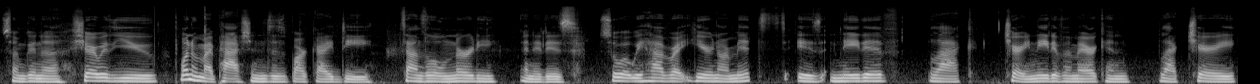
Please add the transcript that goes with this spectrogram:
So I'm going to share with you one of my passions is bark ID. Sounds a little nerdy, and it is. So what we have right here in our midst is native black cherry, Native American black cherry,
